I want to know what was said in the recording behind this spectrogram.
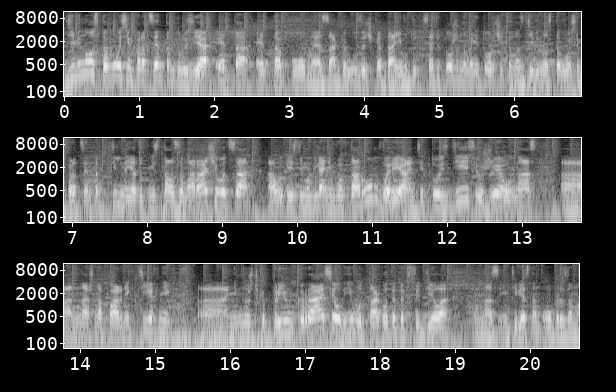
98%, друзья, это, это полная загрузочка. Да, и вот тут, кстати, тоже на мониторчике у нас 98%. Сильно я тут не стал заморачиваться. А вот если мы глянем во втором варианте, то здесь уже у нас э, наш напарник-техник э, немножечко приукрасил. И вот так вот все дело у нас интересным образом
